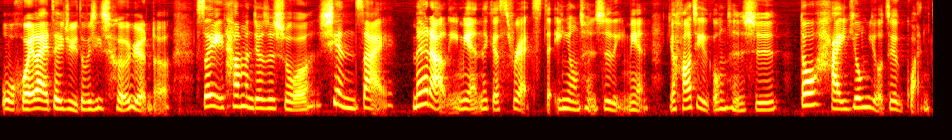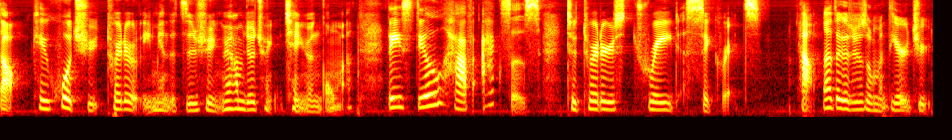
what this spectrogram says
我回来这句，对不起，扯远了。所以他们就是说，现在 Meta 里面那个 Threads 的应用程式里面有好几个工程师都还拥有这个管道，可以获取 Twitter 里面的资讯，因为他们就前前员工嘛。They still have access to Twitter's trade secrets。好，那这个就是我们第二句。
